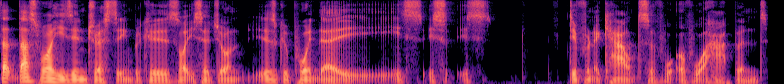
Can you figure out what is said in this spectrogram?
that that's why he's interesting because, like you said, John, there's a good point there. It's it's it's different accounts of what of what happened,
